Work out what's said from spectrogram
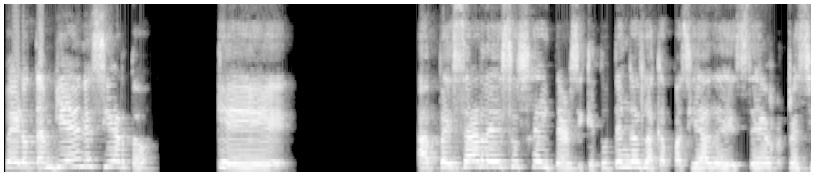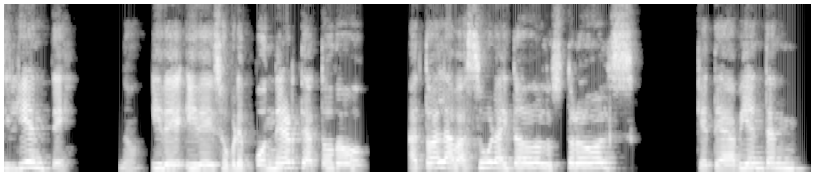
pero también es cierto que a pesar de esos haters y que tú tengas la capacidad de ser resiliente, ¿no? Y de, y de sobreponerte a todo, a toda la basura y todos los trolls que te avientan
